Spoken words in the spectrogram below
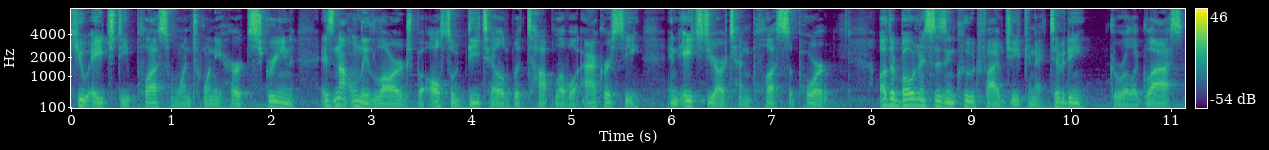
QHD Plus 120Hz screen is not only large but also detailed with top level accuracy and HDR10 Plus support. Other bonuses include 5G connectivity, Gorilla Glass,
